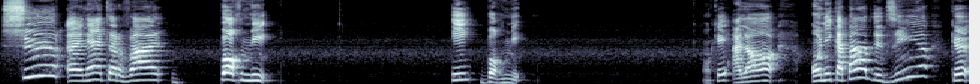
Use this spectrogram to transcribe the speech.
sur un intervalle borné et borné. OK? Alors, on est capable de dire que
